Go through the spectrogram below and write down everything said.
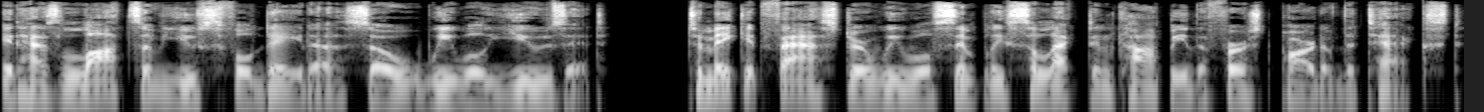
It has lots of useful data, so we will use it. To make it faster, we will simply select and copy the first part of the text.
